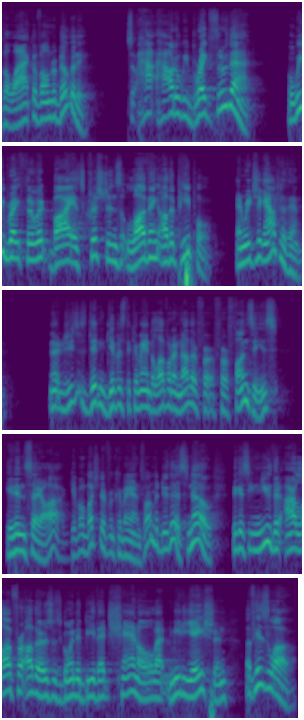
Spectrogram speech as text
the lack of vulnerability. So, how, how do we break through that? Well, we break through it by, as Christians, loving other people and reaching out to them. Now, Jesus didn't give us the command to love one another for, for funsies. He didn't say, ah, oh, give a bunch of different commands. Why am I going to do this? No, because he knew that our love for others was going to be that channel, that mediation of his love.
